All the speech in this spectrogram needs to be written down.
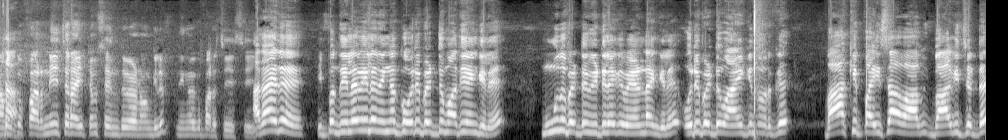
നമുക്ക് ഫർണിച്ചർ ഐറ്റംസ് എന്ത് വേണമെങ്കിലും നിങ്ങൾക്ക് പർച്ചേസ് ചെയ്യാം. അതായത് ഇപ്പൊ നിലവിൽ നിങ്ങൾക്ക് ഒരു ബെഡ് മതിയെങ്കിൽ മൂന്ന് ബെഡ് വീട്ടിലേക്ക് വേണ്ടെങ്കിൽ ഒരു ബെഡ് വാങ്ങിക്കുന്നവർക്ക് ബാക്കി പൈസ ഭാഗിച്ചിട്ട്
